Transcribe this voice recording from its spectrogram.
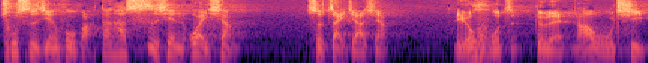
出世间护法，但他视线外向是在家相，留胡子，对不对？拿武器，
